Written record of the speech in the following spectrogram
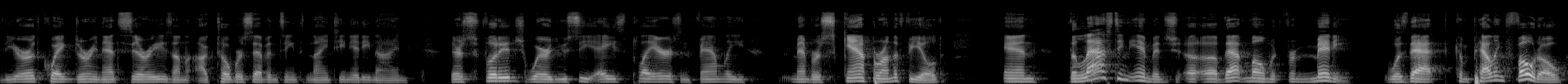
the earthquake during that series on October 17th, 1989? There's footage where you see A's players and family members scamper on the field. And the lasting image of that moment for many was that compelling photo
